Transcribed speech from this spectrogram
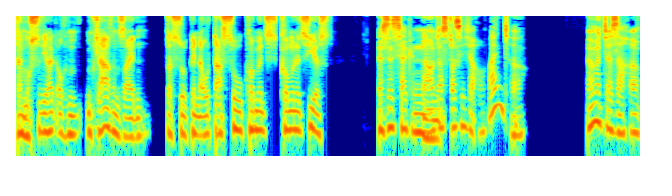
dann musst du dir halt auch im, im Klaren sein, dass du genau das so kommunizierst. Das ist ja genau und das, was ich ja auch meinte. Ja, mit der Sache.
